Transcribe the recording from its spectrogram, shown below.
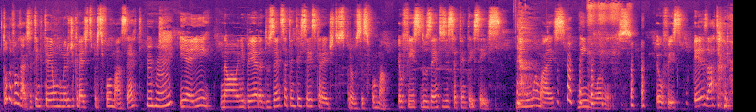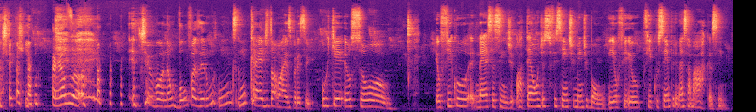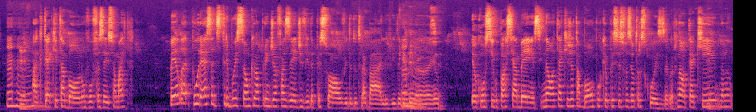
Toda faculdade, você tem que ter um número de créditos para se formar, certo? Uhum. E aí, na UNB era 276 créditos para você se formar. Eu fiz 276. Nenhuma mais, nenhuma menos. Eu fiz exatamente aquilo. Arrasou. tipo, não vou fazer um, um, um crédito a mais para esse. Porque eu sou. Eu fico nessa, assim, de até onde é suficientemente bom. E eu, eu fico sempre nessa marca, assim. Uhum. Até aqui tá bom, eu não vou fazer isso a mais. Pela, por essa distribuição que eu aprendi a fazer de vida pessoal, vida do trabalho, vida uhum. da eu, eu consigo passear bem, assim, não, até aqui já tá bom porque eu preciso fazer outras coisas agora. Não, até aqui. Uhum. Não,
